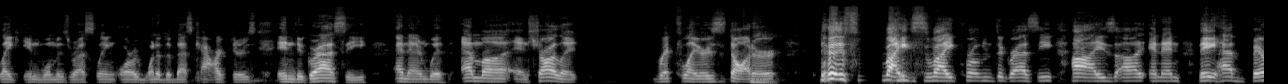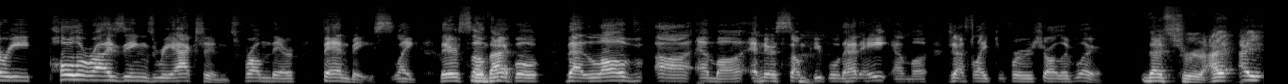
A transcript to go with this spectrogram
like in women's wrestling, or one of the best characters in Degrassi. And then with Emma and Charlotte, Ric Flair's daughter. Spike Spike from Degrassi Highs, uh, and then they have very polarizing reactions from their fan base. Like there's some well, that, people that love uh, Emma, and there's some people that hate Emma, just like for Charlotte Flair. That's true. I, I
